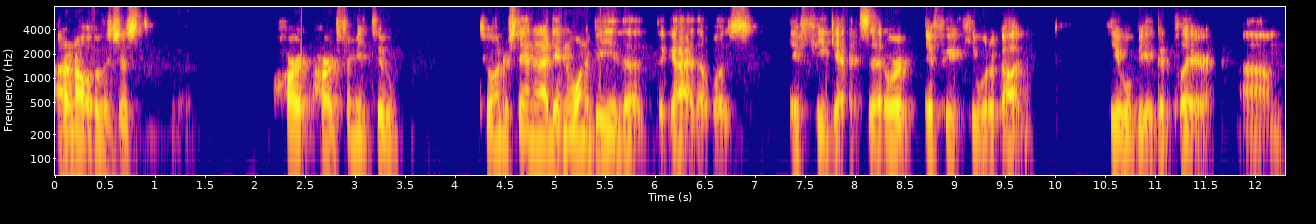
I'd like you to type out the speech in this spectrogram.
I don't know. It was just hard hard for me to to understand. And i didn't want to be the the guy that was if he gets it or if he, he would have gotten he will be a good player. Um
